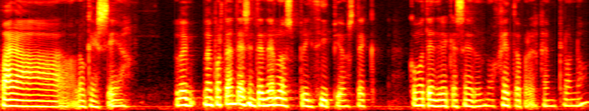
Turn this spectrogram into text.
para lo que sea. Lo, lo, importante es entender los principios de cómo tendría que ser un objeto, por ejemplo, ¿no?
